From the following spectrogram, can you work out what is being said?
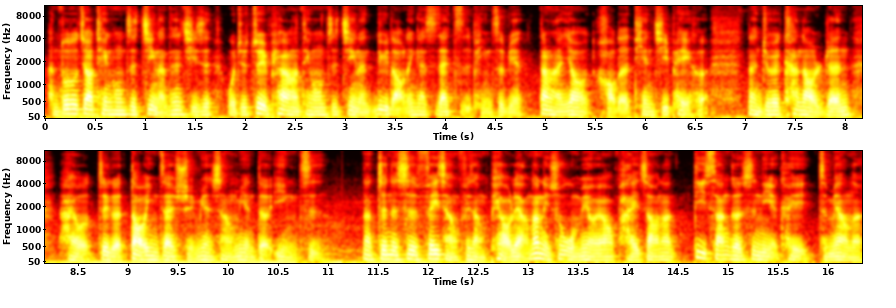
很多都叫天空之镜了。但是其实我觉得最漂亮的天空之镜呢，绿岛应该是在紫平这边。当然要好的天气配合，那你就会看到人还有这个倒映在水面上面的影子，那真的是非常非常漂亮。那你说我没有要拍照，那第三个是你也可以怎么样呢？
